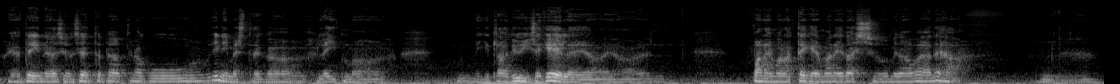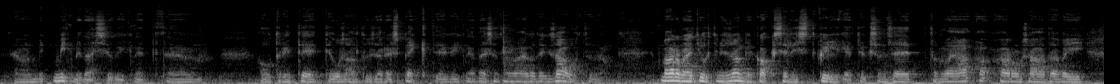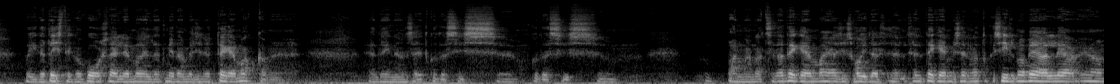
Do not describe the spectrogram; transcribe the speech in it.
ja teine asi on see, et ta peab nagu inimestega leidma mingit laadi ühise keele ja, ja panema nad tegema neid asju, mida on vaja teha mm. seal on mitmeid asju, kõik need äh, autoriteet ja usaldus ja respekt ja kõik need asjad on vaja kuidagi saavutada. et ma arvan, et juhtimises ongi kaks sellist külge, et üks on see, et on vaja aru saada või, või ka teistega koos välja mõelda, et mida me siin nüüd tegema hakkame. ja teine on see, et kuidas siis, kuidas siis panna nad seda tegema ja siis hoida selle tegemisel natuke silma peal ja, ja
